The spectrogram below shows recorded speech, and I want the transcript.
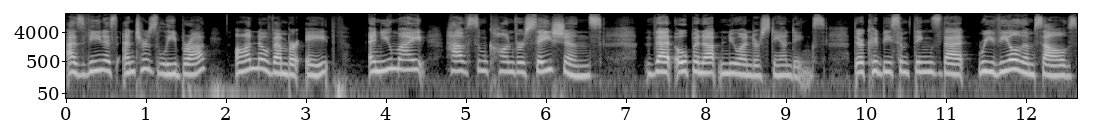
as Venus enters Libra on November 8th. And you might have some conversations that open up new understandings. There could be some things that reveal themselves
